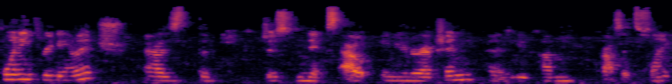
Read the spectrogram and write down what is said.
Twenty-three damage as the just nicks out in your direction as you come across its flank.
